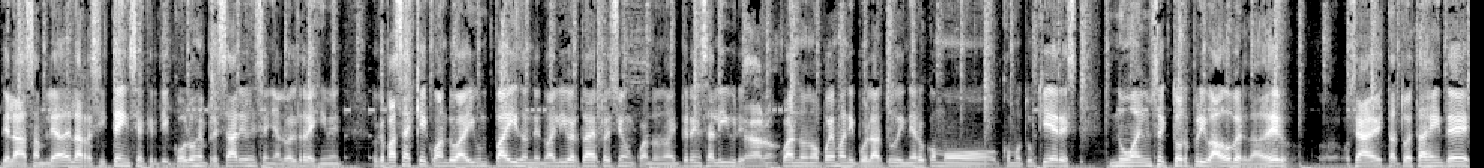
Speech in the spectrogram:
de la Asamblea de la Resistencia, criticó a los empresarios y señaló el régimen. Lo que pasa es que cuando hay un país donde no hay libertad de expresión, cuando no hay prensa libre, Claro. cuando no puedes manipular tu dinero como, como tú quieres, no hay un sector privado verdadero. O sea, esta, toda esta gente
